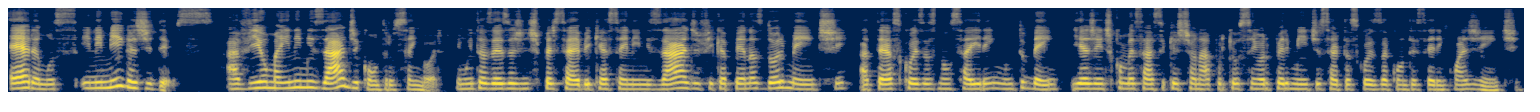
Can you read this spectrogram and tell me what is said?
éramos inimigas de Deus havia uma inimizade contra o Senhor. E muitas vezes a gente percebe que essa inimizade fica apenas dormente até as coisas não saírem muito bem e a gente começar a se questionar porque o Senhor permite certas coisas acontecerem com a gente.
